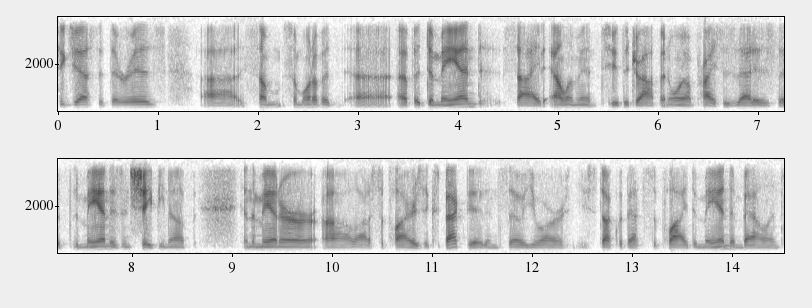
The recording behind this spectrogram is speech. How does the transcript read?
suggests that there is uh, some somewhat of a uh, of a demand side element to the drop in oil prices. That is, that demand isn't shaping up in the manner uh, a lot of suppliers expected, and so you are you stuck with that supply demand imbalance.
